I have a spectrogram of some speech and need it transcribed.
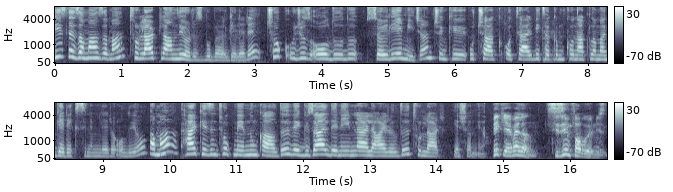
Biz de zaman zaman turlar planlıyoruz bu bölgelere. Çok ucuz olduğunu söyleyemeyeceğim çünkü uçak, otel, bir takım konaklama gereksinimleri oluyor. Ama herkesin çok memnun kaldığı ve güzel deneyimlerle ayrıldığı turlar yaşanıyor. Peki Emel Hanım sizin favoriniz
